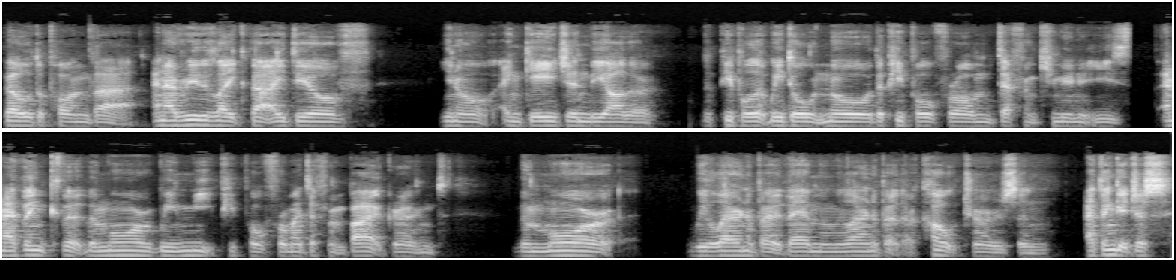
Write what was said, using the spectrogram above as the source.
build upon that. And I really like that idea of you know engaging the other the people that we don't know the people from different communities. And I think that the more we meet people from a different background the more we learn about them and we learn about their cultures. And I think it just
